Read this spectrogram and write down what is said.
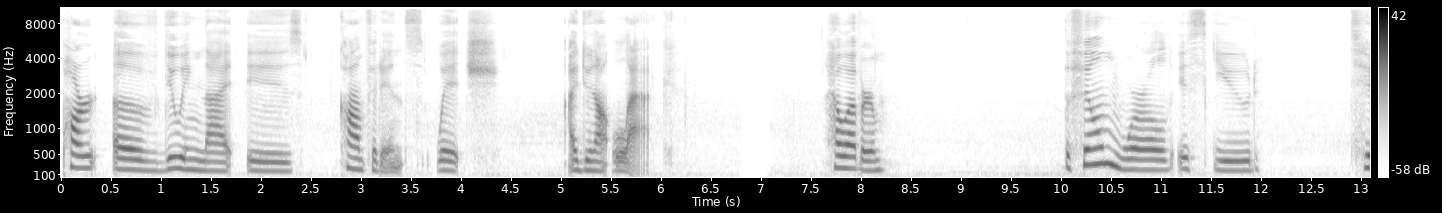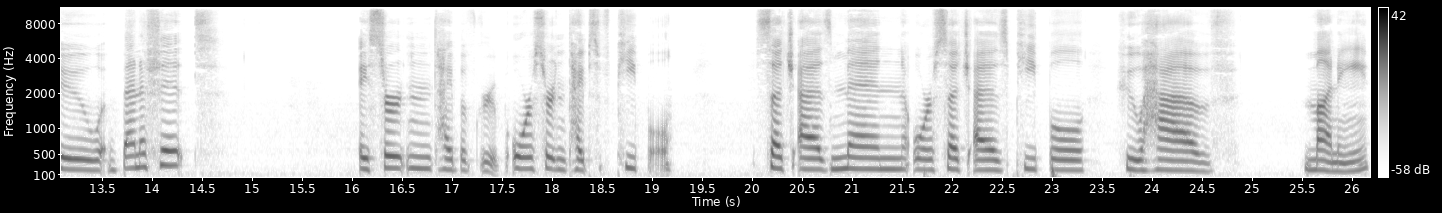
part of doing that is confidence, which I do not lack. However, the film world is skewed to benefit a certain type of group or certain types of people, such as men or such as people who have money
